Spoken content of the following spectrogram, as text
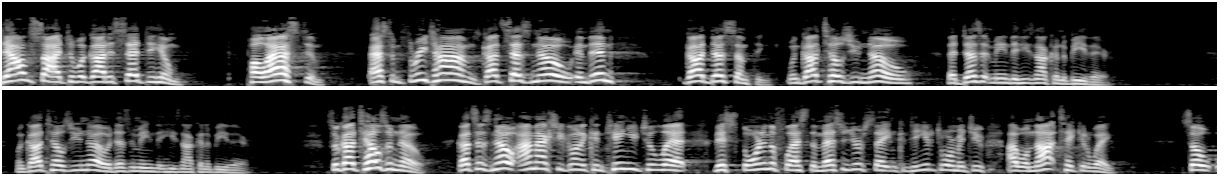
downside to what God has said to him. Paul asked him, asked him three times. God says no, and then God does something. When God tells you no, that doesn't mean that he's not going to be there. When God tells you no, it doesn't mean that he's not going to be there. So God tells him no. God says, no, I'm actually going to continue to let this thorn in the flesh, the messenger of Satan, continue to torment you. I will not take it away. So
